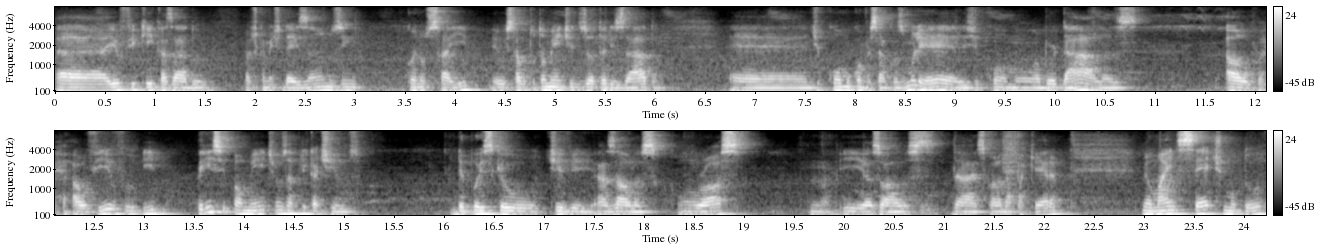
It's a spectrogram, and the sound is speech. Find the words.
Uh, eu fiquei casado praticamente 10 anos e quando eu saí eu estava totalmente desautorizado é, de como conversar com as mulheres, de como abordá-las, ao, ao vivo e principalmente nos aplicativos. Depois que eu tive as aulas com o Ross e as aulas da escola da Paquera, meu mindset mudou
